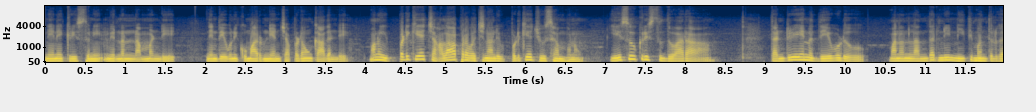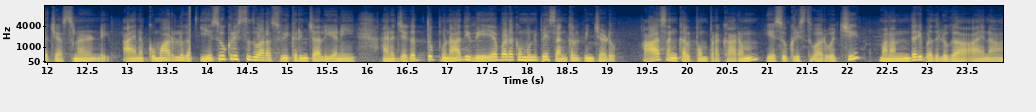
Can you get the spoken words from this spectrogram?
నేనే క్రీస్తుని. మీరు నన్ను నమ్మండి. నేను దేవుని కుమారుణ్ణి అని చెప్పడం కాదండి. మనం ఇప్పటికే చాలా ప్రవచనాలు ఇప్పటికే చూసాం మనం. యేసుక్రీస్తు ద్వారా తండ్రి అయిన దేవుడు మనల్ని అందరినీ నీతిమంతులుగా చేస్తున్నాడండి. ఆయన కుమారులుగా యేసుక్రీస్తు ద్వారా స్వీకరించాలి అని ఆయన జగత్తు పునాది వేయబడక మునిపే సంకల్పించాడు. ఆ సంకల్పం ప్రకారం యేసుక్రీస్తు వారు వచ్చి మనందరి బదులుగా ఆయన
